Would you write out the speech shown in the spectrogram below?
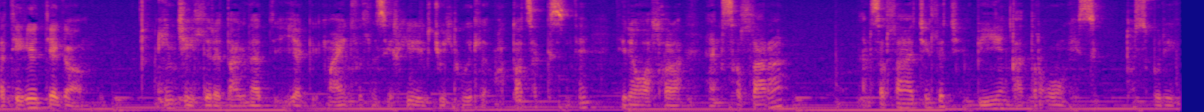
За тэгээд яг энэ чиглэлээр дагнаад яг mindfulness эрхийг хэрэгжүүлдэг л одоо цаг гэсэн тий. Тэрээ болохоор амьсгалаараа амьсгалаа ажиглаж биеийн гадаргуун хэсэг тус бүрийг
